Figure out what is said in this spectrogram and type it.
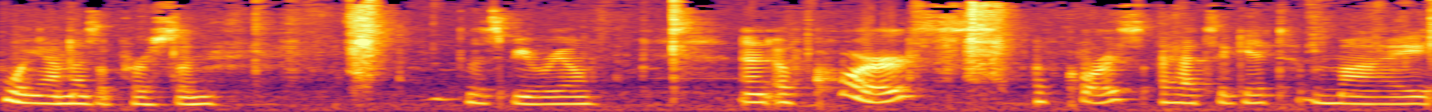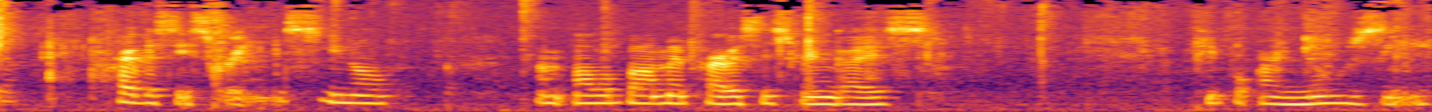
who I am as a person. Let's be real. And of course, of course, I had to get my privacy screens. You know, I'm all about my privacy screen, guys. People are nosy.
